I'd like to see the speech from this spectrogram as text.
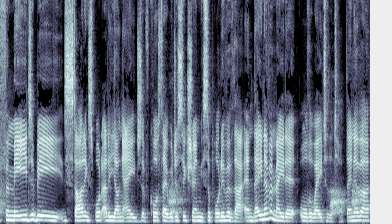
for me to be starting sport at a young age, of course, they were just extremely supportive of that. And they never made it all the way to the top. They never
